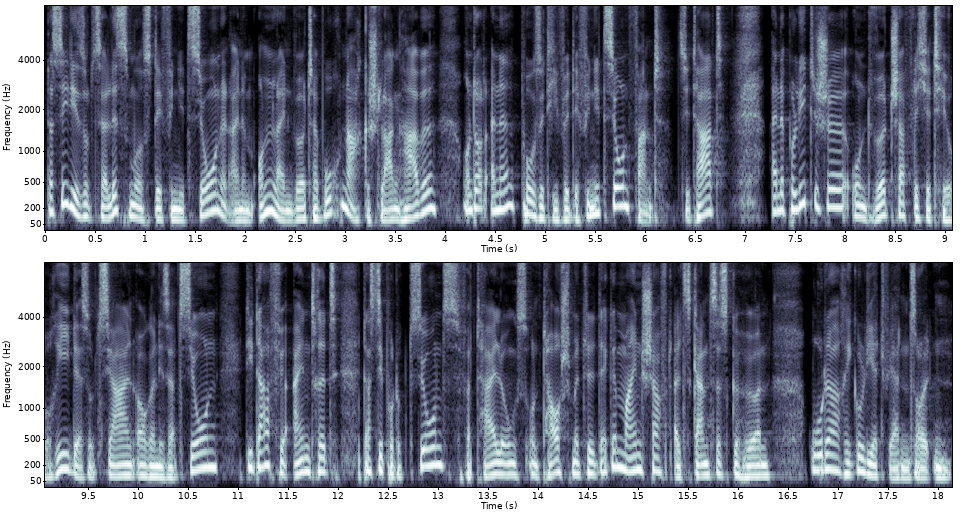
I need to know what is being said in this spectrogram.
dass sie die Sozialismus-Definition in einem Online-Wörterbuch nachgeschlagen habe und dort eine positive Definition fand. Zitat: Eine politische und wirtschaftliche Theorie der sozialen Organisation, die dafür eintritt, dass die Produktions-, Verteilungs- und Tauschmittel der Gemeinschaft als Ganzes gehören oder reguliert werden sollten.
